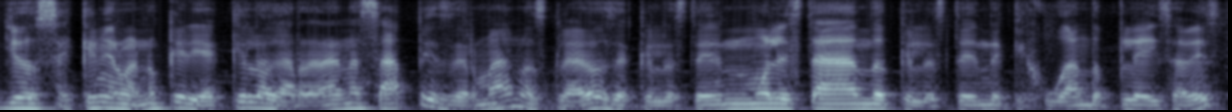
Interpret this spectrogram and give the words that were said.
yo sé que mi hermano quería que lo agarraran a zapes hermanos, claro, o sea, que lo estén molestando, que lo estén de que jugando play, ¿sabes?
